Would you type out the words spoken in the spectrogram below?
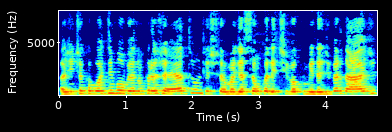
A gente acabou desenvolvendo um projeto que se chama de Ação Coletiva Comida de Verdade,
